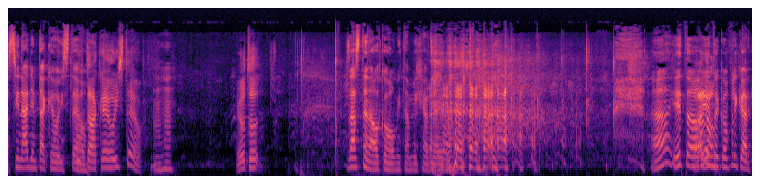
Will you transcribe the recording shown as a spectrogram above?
Si nájdem takého istého. Takého istého. Mm-hmm. Jo, to, Zas ten alkohol mi tam vychádza. A, je to, ano. je to komplikár.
